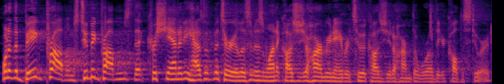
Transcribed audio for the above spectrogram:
One of the big problems, two big problems that Christianity has with materialism is one, it causes you to harm your neighbor, two, it causes you to harm the world that you're called to steward.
